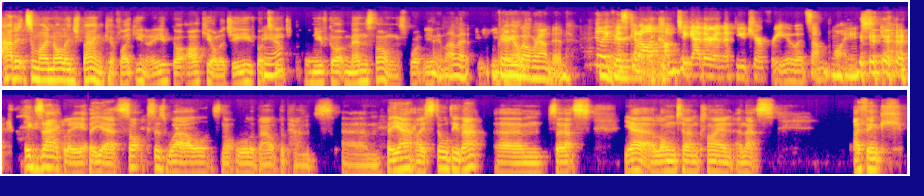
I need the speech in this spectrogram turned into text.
add it to my knowledge bank of like, you know, you've got archaeology, you've got yeah. teaching, and you've got men's thongs. What you I love it. Very well rounded. I feel like this can all come together in the future for you at some mm-hmm. point. Yeah. exactly. But yeah, socks as well. It's not all about the pants. Um, but yeah, I still do that. Um, so that's yeah, a long-term client. And that's I think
